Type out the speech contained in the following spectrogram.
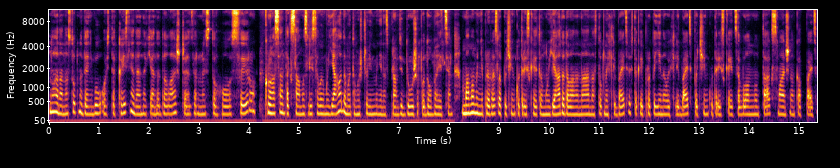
Ну а на наступний день був ось такий сніданок. Я додала ще зернистого сиру. Круасан так само з лісовими ягодами, тому що він мені насправді дуже подобається. Мама мені привезла печінку тріскає, тому я додала на наступний хлібець, ось такий протеїновий хлібець, печінку тріскає. Це було ну так смачно, капець.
